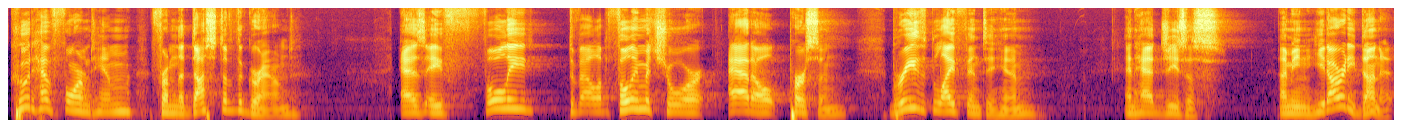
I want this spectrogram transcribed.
could have formed him from the dust of the ground as a fully developed, fully mature adult person, breathed life into him, and had Jesus I mean, he'd already done it,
